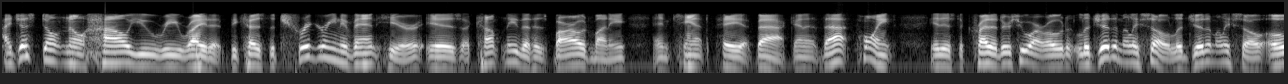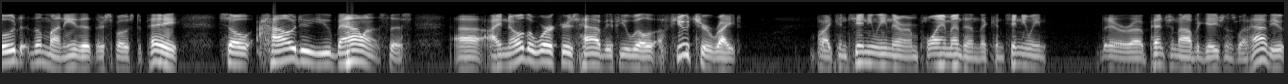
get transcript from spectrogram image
I just don't know how you rewrite it because the triggering event here is a company that has borrowed money and can't pay it back, and at that point. It is the creditors who are owed legitimately so, legitimately so, owed the money that they're supposed to pay. So, how do you balance this? Uh, I know the workers have, if you will, a future right by continuing their employment and the continuing their uh, pension obligations, what have you.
